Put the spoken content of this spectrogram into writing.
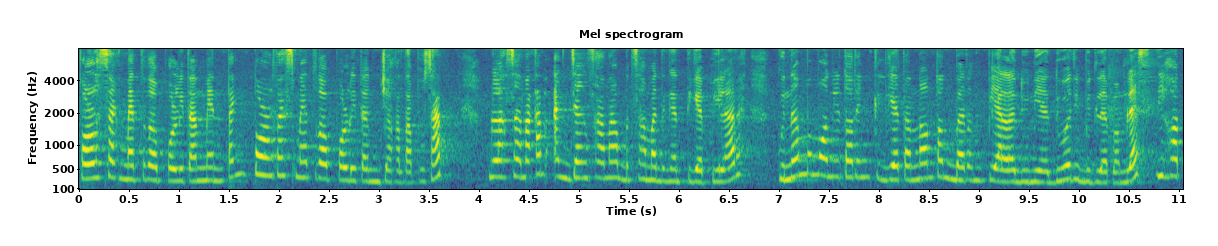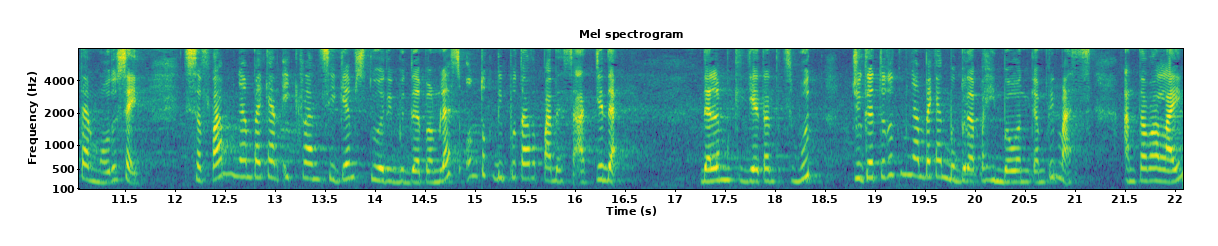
Polsek Metropolitan Menteng, Polres Metropolitan Jakarta Pusat melaksanakan anjang sana bersama dengan tiga pilar guna memonitoring kegiatan nonton bareng Piala Dunia 2018 di Hotel Moruse, serta menyampaikan iklan SEA Games 2018 untuk diputar pada saat jeda. Dalam kegiatan tersebut, juga turut menyampaikan beberapa himbauan Kamtimas, antara lain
